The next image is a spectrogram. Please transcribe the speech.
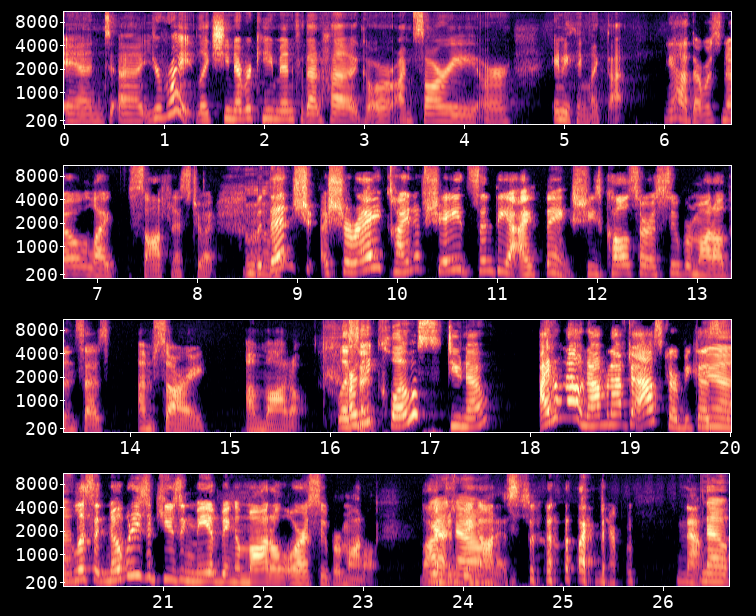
And uh, you're right. Like she never came in for that hug or I'm sorry or anything like that. Yeah, there was no like softness to it. But Mm-mm. then Sh- Sheree kind of shades Cynthia, I think. She calls her a supermodel, then says, I'm sorry, a model. Listen, Are they close? Do you know? I don't know. Now I'm gonna have to ask her because Yeah. listen, nobody's accusing me of being a model or a supermodel. I'm Yeah, just being honest. Like, no. No,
